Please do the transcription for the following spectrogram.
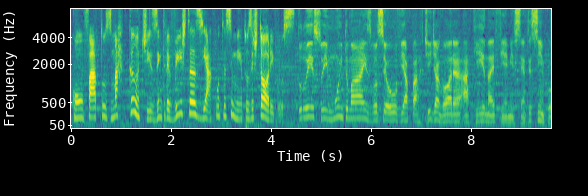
Com fatos marcantes, entrevistas e acontecimentos históricos. Tudo isso e muito mais você ouve a partir de agora aqui na FM 105.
